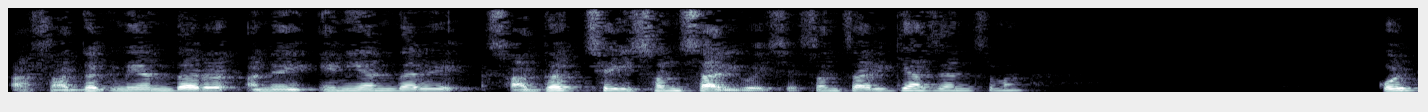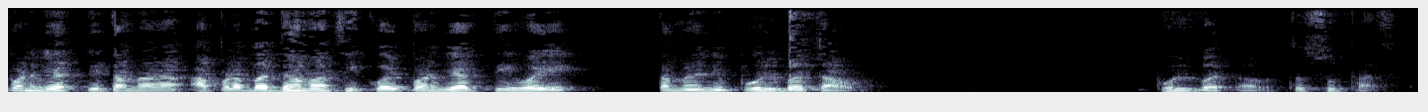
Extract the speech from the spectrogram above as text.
આ સાધકની અંદર અને એની અંદર એ સાધક છે એ સંસારી હોય છે. સંસારી ક્યાં સેન્સમાં કોઈ પણ વ્યક્તિ તમે આપણા બધામાંથી કોઈ પણ વ્યક્તિ હોય તમે એની ભૂલ બતાવો. ભૂલ બતાવો તો શું થશે?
